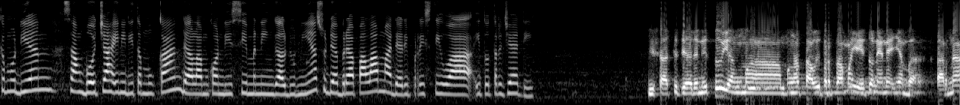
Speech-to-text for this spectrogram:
kemudian sang bocah ini ditemukan dalam kondisi meninggal dunia, sudah berapa lama dari peristiwa itu terjadi? Di saat kejadian itu yang mengetahui pertama yaitu neneknya, Mbak, karena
